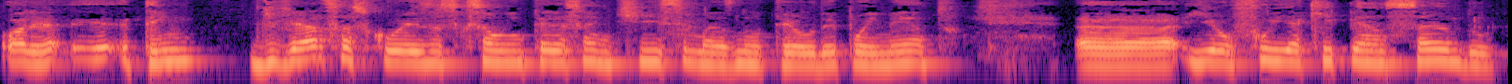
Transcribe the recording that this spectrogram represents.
Olha, eh, tem diversas coisas que são interessantíssimas no teu depoimento uh, e eu fui aqui pensando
